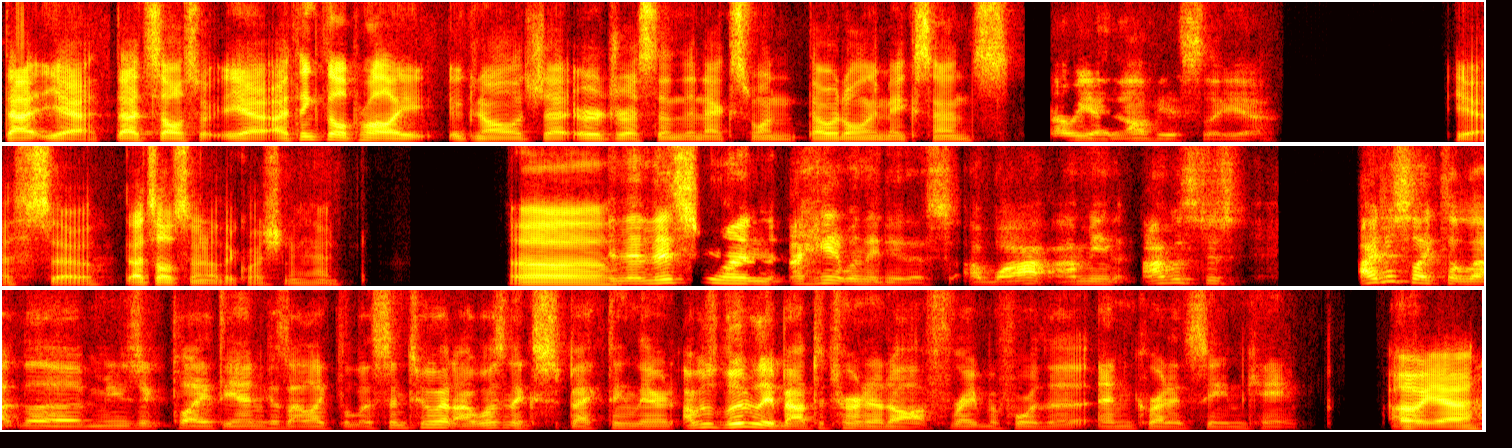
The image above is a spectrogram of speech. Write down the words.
That yeah, that's also yeah. I think they'll probably acknowledge that or address that in the next one. That would only make sense. oh yeah, obviously, yeah. Yeah. So that's also another question I had. Uh, And then this one, I hate when they do this. Uh, Why? I mean, I was just, I just like to let the music play at the end because I like to listen to it. I wasn't expecting there. I was literally about to turn it off right before the end credit scene came. oh yeah.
